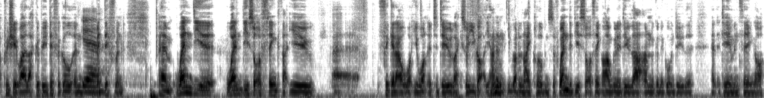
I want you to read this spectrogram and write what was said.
appreciate why that could be difficult and Yeah. a bit different. Um, when do you when do you sort of think that you uh, figured out what you wanted to do? Like, so you got you had Hmm. a, you got a nightclub and stuff. When did you sort of think, oh, I'm going to do that? I'm going to go and do the entertainment thing, or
